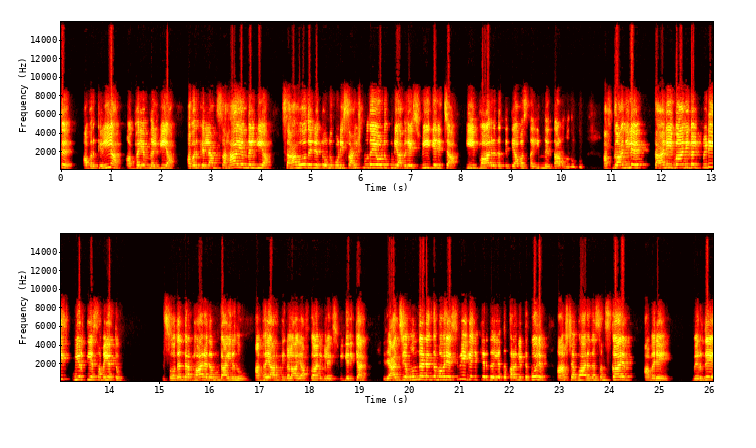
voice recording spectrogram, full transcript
സമയത്ത് അവർക്കെല്ലാം അഭയം നൽകിയ അവർക്കെല്ലാം സഹായം നൽകിയ സാഹോദര്യത്തോടുകൂടി സഹിഷ്ണുതയോടുകൂടി അവരെ സ്വീകരിച്ച ഈ ഭാരതത്തിന്റെ അവസ്ഥ ഇന്ന് എന്താണെന്ന് നോക്കൂ. അഫ്ഗാനിലെ താലിബാനികൾ പിടി ഉയർത്തിയ സമയത്തും സ്വതന്ത്ര ഭാരതം ഉണ്ടായിരുന്നു അഭയാർത്ഥികളായ അഫ്ഗാനികളെ സ്വീകരിക്കാൻ. രാജ്യം ഒന്നടങ്കം അവരെ സ്വീകരിക്കരുത് എന്ന് പറഞ്ഞിട്ട് പോലും ആർഷഭാരത സംസ്കാരം അവരെ വെറുതെ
